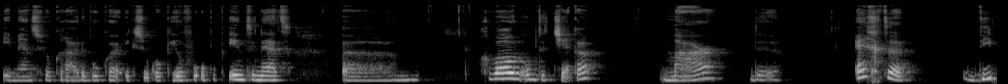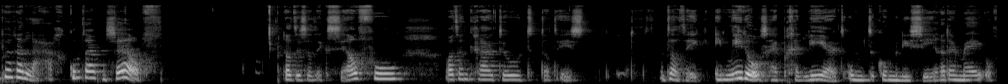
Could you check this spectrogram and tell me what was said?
immens veel kruidenboeken. Ik zoek ook heel veel op op internet. gewoon om te checken. Maar de echte diepere laag komt uit mezelf. Dat is dat ik zelf voel wat een kruid doet. Dat is dat ik inmiddels heb geleerd om te communiceren daarmee. Of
